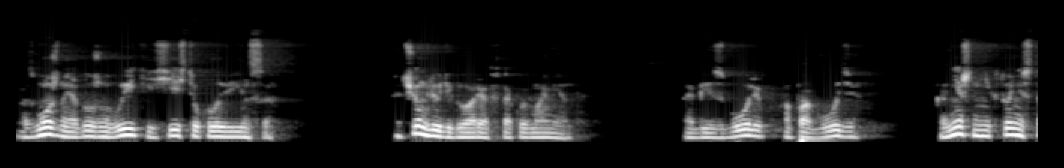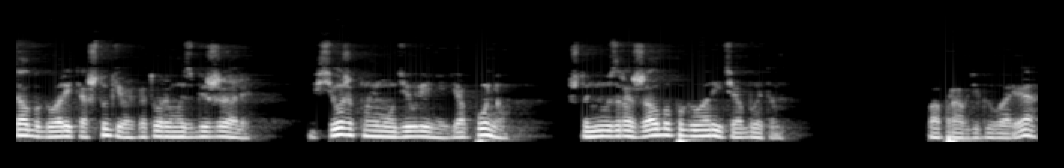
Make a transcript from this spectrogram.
Возможно, я должен выйти и сесть около Винса. О чем люди говорят в такой момент? О бейсболе, о погоде. Конечно, никто не стал бы говорить о штуке, о которой мы сбежали. И все же, к моему удивлению, я понял, что не возражал бы поговорить об этом. По правде говоря,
